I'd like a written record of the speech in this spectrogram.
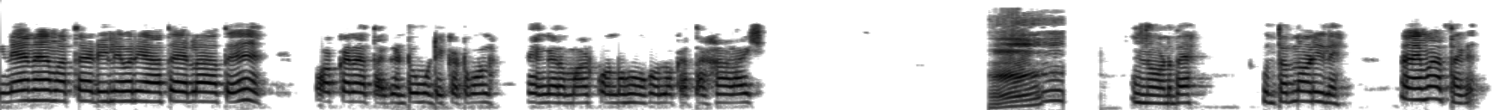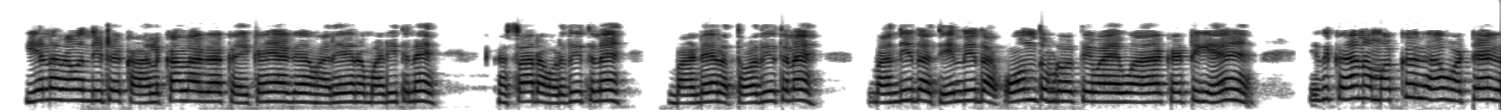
ಇನ್ನೇನ ಮತ್ತೆ ಡಿಲಿವರಿ ಆತ ಎಲ್ಲ ಆತ? ಒಕ್ಕನ ತಗಂಟು ಗಂಟು ಮುಟ್ಟಿ ಕಟ್ಕೊಂಡು ಹೆಂಗಾರ ಮಾಡ್ಕೊಂಡು ಕತ್ತ ಹಾಳಾಗಿ. ನೋಡ್ದೆ ಕುಂತದ್ ಆಯ್ ಮಾತಾಗ ಏನಾರ ಒಂದಿಟ್ಟು ಕಾಲ್ ಕಾಲಾಗ ಕೈ ಕೈಯಾಗ ಹೊರೆಯಾರ ಮಾಡಿತನೆ ಕಸಾರ ಹೊಡೆದಿತನೆ ಬಾಂಡ್ಯಾರ ತೊಳೆದಿತನೆ ಬಂದಿದ್ದ, ತಿಂದಿದ್ದ, ಕುಂತ ಬಿಡ್ತೀವ ಇವ ಕಟ್ಟಿಗೆ. ಇದಕ್ಕ ನಮ್ಮ ಅಕ್ಕಗ ಹೊಟ್ಯಾಗ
